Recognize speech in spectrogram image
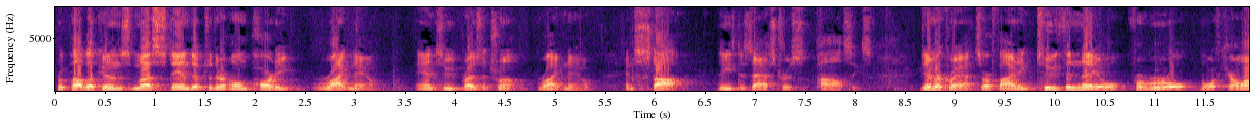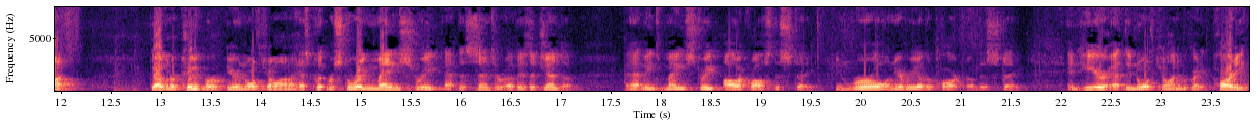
Republicans must stand up to their own party right now and to President Trump right now and stop these disastrous policies. Democrats are fighting tooth and nail for rural North Carolina. Governor Cooper here in North Carolina has put restoring Main Street at the center of his agenda. And that means Main Street all across the state, in rural and every other part of this state. And here at the North Carolina Democratic Party,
